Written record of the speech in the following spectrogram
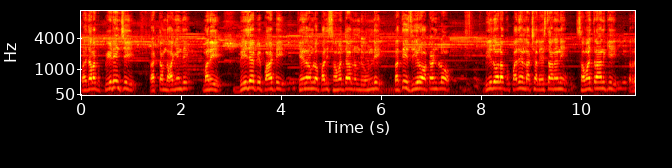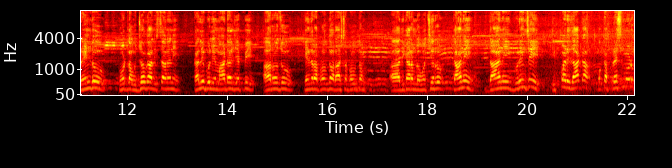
ప్రజలకు పీడించి రక్తం దాగింది. మరి బీజేపీ పార్టీ కేంద్రంలో పది సంవత్సరాల నుండి ఉండి ప్రతి జీరో అకౌంట్లో బీదోలకు పదిహేను లక్షలు ఇస్తానని సంవత్సరానికి రెండు కోట్ల ఉద్యోగాలు ఇస్తానని కల్లిపుల్లి మాటలు చెప్పి ఆ రోజు కేంద్ర ప్రభుత్వం రాష్ట్ర ప్రభుత్వం అధికారంలో వచ్చిర్రు. కానీ దాని గురించి ఇప్పటిదాకా ఒక ప్రెస్ మీట్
